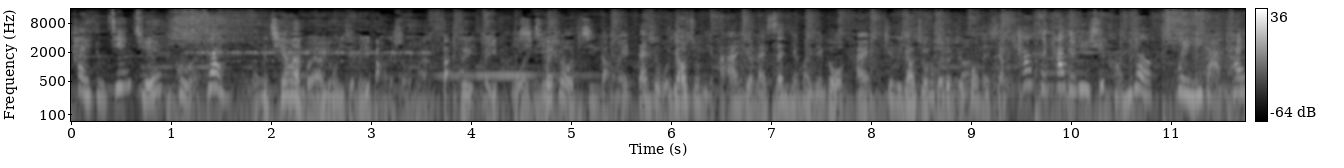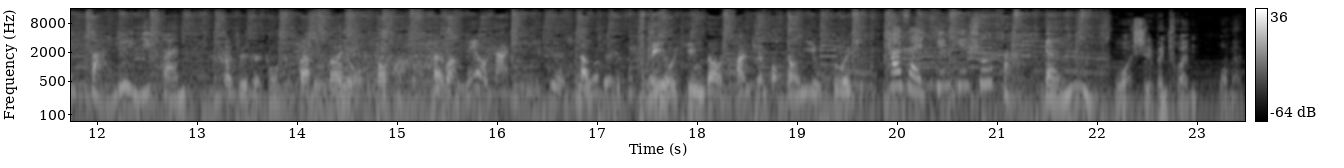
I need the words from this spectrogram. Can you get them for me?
态度坚决果断。我们千万不要用一些违法的手段反对违法的我接受新岗位，但是我要求你还按原来三千块钱给我开，这个要求合理之后呢？想他和他的律师朋友为你打开法律疑团。犯罪的终止犯没有造成损害。如果没有达成一致，劳动者是不可能没有尽到安全保障义务作为主。他在天天说法等你。我是温纯，我们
